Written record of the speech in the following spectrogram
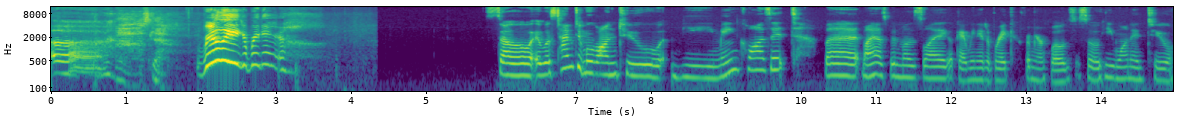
uh, Let's go. Really? You're bringing. So it was time to move on to the main closet. But my husband was like, okay, we need a break from your clothes. So he wanted to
